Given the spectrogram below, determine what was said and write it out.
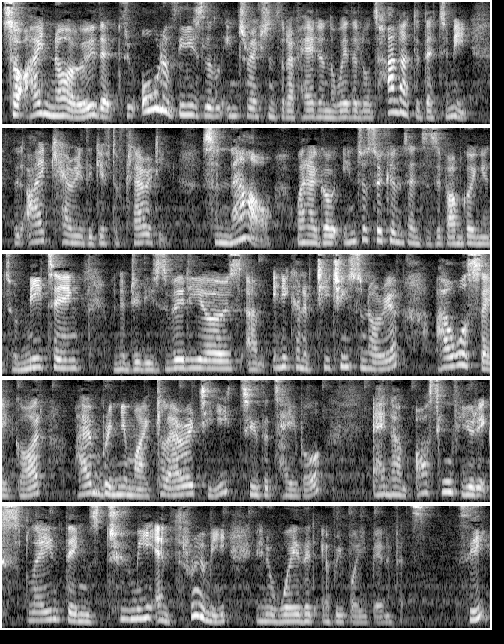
So I know that through all of these little interactions that I've had and the way the Lord's highlighted that to me, that I carry the gift of clarity. So now, when I go into circumstances, if I'm going into a meeting, when I do these videos, um, any kind of teaching scenario, I will say, God, I am bringing my clarity to the table and I'm asking for you to explain things to me and through me in a way that everybody benefits see,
